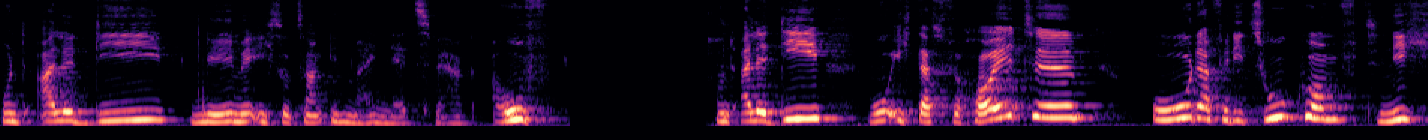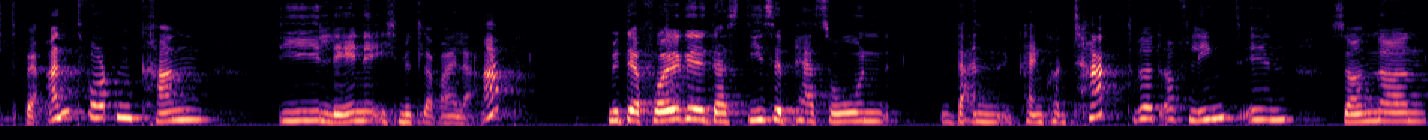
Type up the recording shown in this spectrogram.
Und alle die nehme ich sozusagen in mein Netzwerk auf. Und alle die, wo ich das für heute oder für die Zukunft nicht beantworten kann, die lehne ich mittlerweile ab. Mit der Folge, dass diese Person dann kein Kontakt wird auf LinkedIn, sondern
